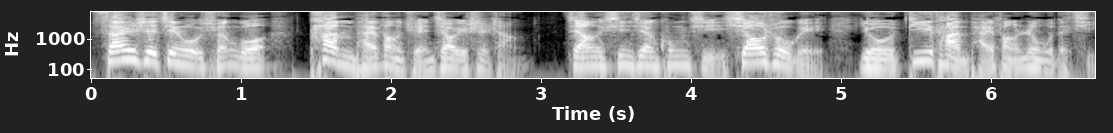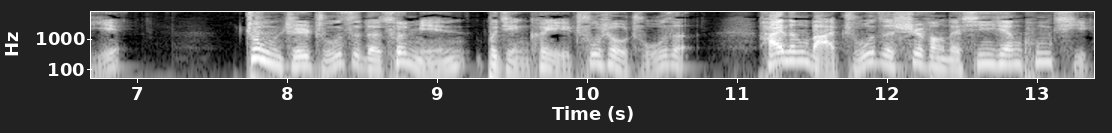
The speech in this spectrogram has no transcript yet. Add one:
三是进入全国碳排放权交易市场，将新鲜空气销售给有低碳排放任务的企业。种植竹子的村民不仅可以出售竹子，还能把竹子释放的新鲜空气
